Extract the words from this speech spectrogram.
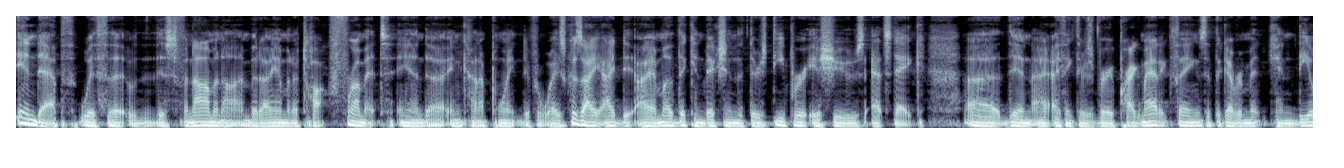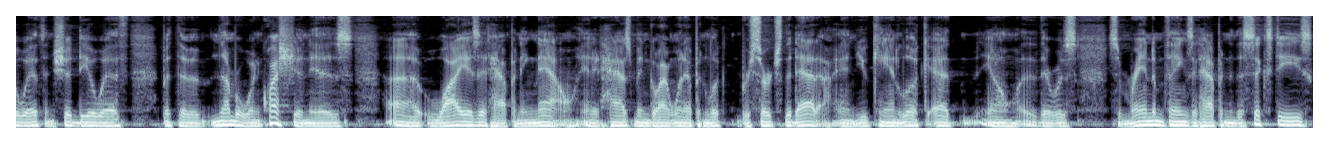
in depth with uh, this phenomenon, but I am going to talk from it and uh, and kind of point different ways because I, I, I am of the conviction that there's deeper issues at stake. Uh, then I, I, think there's very pragmatic things that the government can deal with and should deal with. But the number one question is uh, why is it happening now? And it has been going. I went up and looked, researched the data, and you can look at you know there was some random things that happened in the '60s,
